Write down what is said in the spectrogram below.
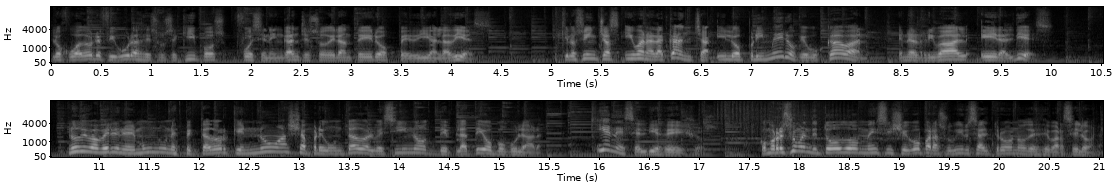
los jugadores figuras de sus equipos, fuesen enganches o delanteros, pedían la 10. Es que los hinchas iban a la cancha y lo primero que buscaban en el rival era el 10. No debe haber en el mundo un espectador que no haya preguntado al vecino de plateo popular, ¿quién es el 10 de ellos? Como resumen de todo, Messi llegó para subirse al trono desde Barcelona.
